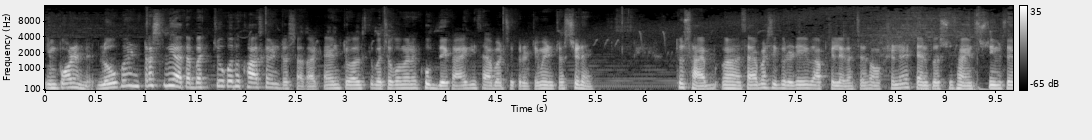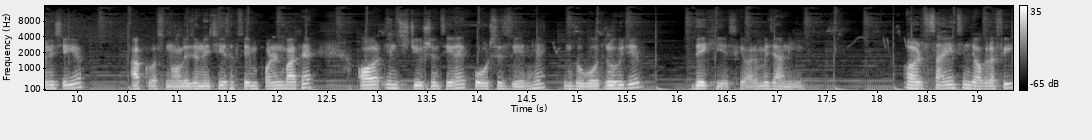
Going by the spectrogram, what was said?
इंपॉर्टेंट है? लोगों को इंटरेस्ट भी आता है। बच्चों को तो खासकर इंटरेस्ट आता है। टेंथ, ट्वेल्थ के बच्चों को मैंने खूब देखा है कि साइबर सिक्योरिटी में इंटरेस्टेड है। तो साइबर साइबर सिक्योरिटी आपके लिए अच्छा ऑप्शन है। Ten plus two science stream से होनी चाहिए। आपके पास नॉलेज होनी चाहिए। सबसे इंपॉर्टेंट बात है। और इंस्टीट्यूशन ये रहे कोर्सेज ये रहे उनको गो थ्रू कीजिए। देखिए इसके बारे में, जानिए। और साइंस एंड जोग्राफी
